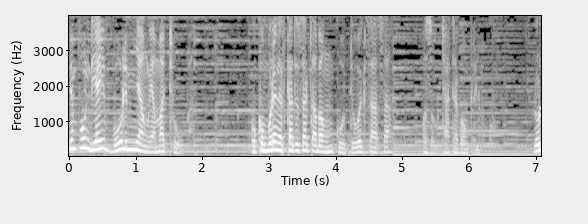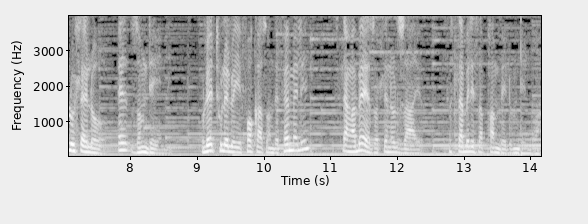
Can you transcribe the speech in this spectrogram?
imfundo iyayivula iminyango yamathuba Kukhumbule ngesikhathi usacabanga umgudu wekusasa ozowuthatha konke lokho. Lolu hlelo ezomndeni ulethulelwe yi-Focus on the Family sihlangabezwa hlelo luzayo sesihlabelisa phambili umndeni wakho.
